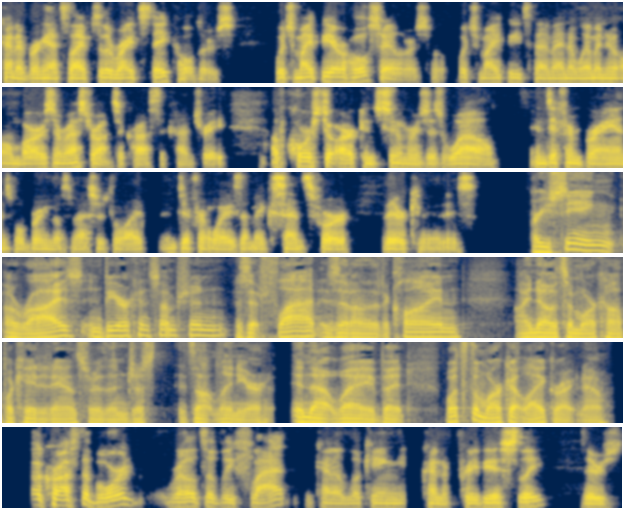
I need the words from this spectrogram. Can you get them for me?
kind of bring that to life to the right stakeholders? Which might be our wholesalers, which might be to the men and women who own bars and restaurants across the country. Of course, to our consumers as well. And different brands will bring those messages to life in different ways that make sense for their communities. Are you seeing a rise in beer consumption? Is it flat? Is it on the decline? I know it's a more complicated answer than just it's not linear in that way, but what's the market like right now? Across the board, relatively flat, kind of looking kind of previously. There's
